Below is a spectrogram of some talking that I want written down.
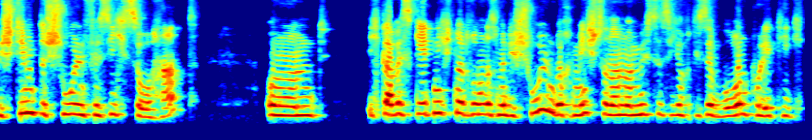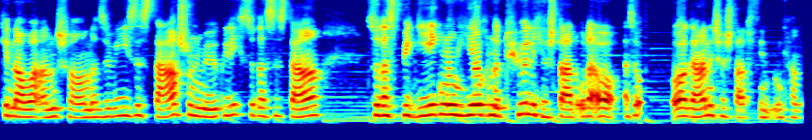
bestimmte Schulen für sich so hat. Und ich glaube, es geht nicht nur darum, dass man die Schulen durchmischt, sondern man müsste sich auch diese Wohnpolitik genauer anschauen. Also wie ist es da schon möglich, sodass es da, so dass Begegnung hier auch natürlicher statt oder auch, also organischer stattfinden kann.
